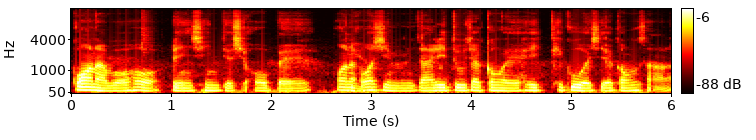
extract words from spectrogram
肝若无好，零星就是黑白。我我是毋知你拄则讲的迄迄句话是在讲啥啦？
